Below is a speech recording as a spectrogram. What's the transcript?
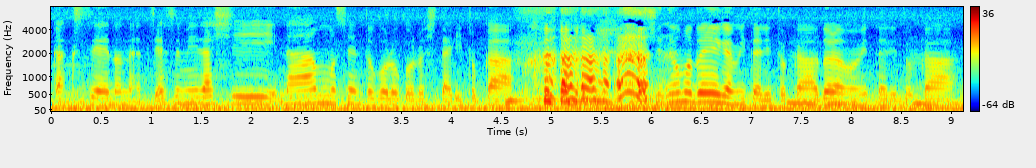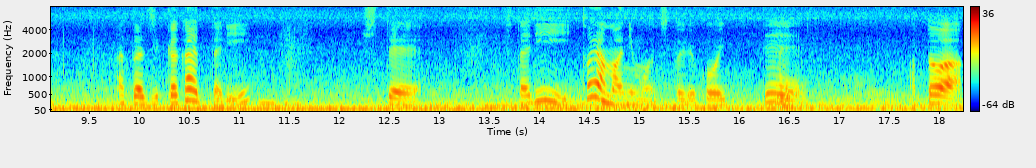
学生の夏休みらしい何もせんとゴロゴロしたりとか 死ぬほど映画見たりとか、うんドラマ見たりとか、あとは実家帰ったりしてしたり富山にもちょっと旅行行って、あとは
